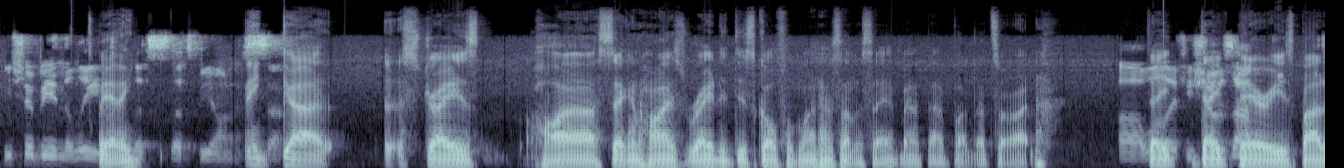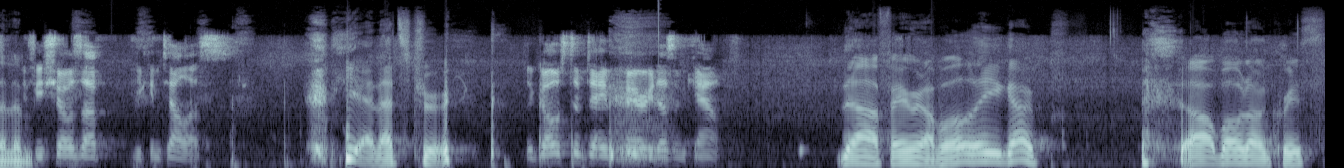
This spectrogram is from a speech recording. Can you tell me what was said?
he should be in the lead. Yeah, think- let's, let's be honest. I think So, uh, Australia's high, second highest rated disc golfer might have something to say about that, but that's all right. uh, well, Dave, if he Dave shows up, Perry is part of them. if he shows up, he can tell us. yeah, that's true. The ghost of Dave Perry doesn't count. Nah, fair enough. Well, there you go. oh, well done, Chris.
